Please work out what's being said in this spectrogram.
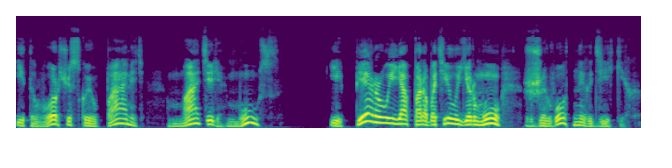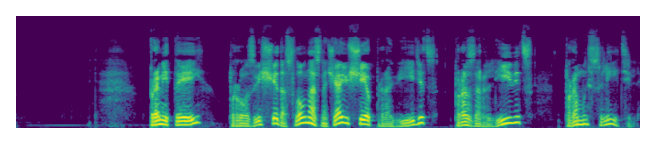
и творческую память, матерь мус. И первый я поработил ерму животных диких. Прометей — прозвище, дословно означающее провидец, прозорливец, промыслитель.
